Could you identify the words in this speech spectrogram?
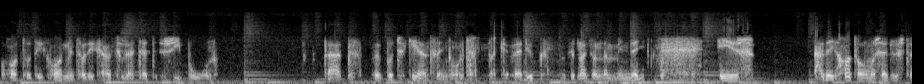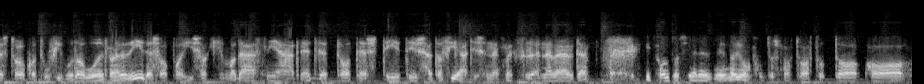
6-30-án született Zsibón tehát, bocsánat, 98, megkeverjük, azért nagyon nem mindegy. És hát egy hatalmas erős testalkatú figura volt, már az édesapa is, aki vadászni járt, edzette a testét, és hát a fiát is ennek megfelelően nevelte. Itt fontos jelezni, nagyon fontosnak tartotta a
